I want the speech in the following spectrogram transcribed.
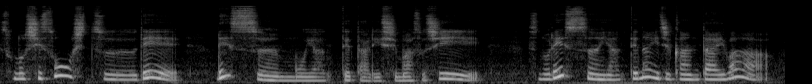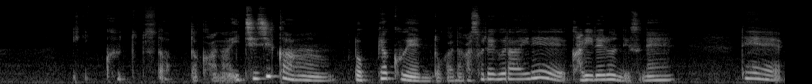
その思想室でレッスンもやってたりしますしそのレッスンやってない時間帯はいくつだったかな？1時間600円とかなんかそれぐらいで借りれるんですね。で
